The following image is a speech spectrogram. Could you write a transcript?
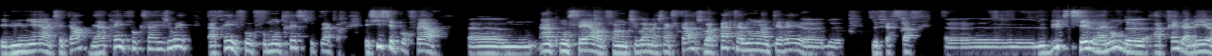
les lumières, etc. Mais après, il faut que ça aille jouer. Après, il faut, faut montrer ce truc-là. Et si c'est pour faire euh, un concert, enfin, tu vois, machin, etc., je vois pas tellement l'intérêt euh, de, de, faire ça. Euh, le but, c'est vraiment de, après d'aller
